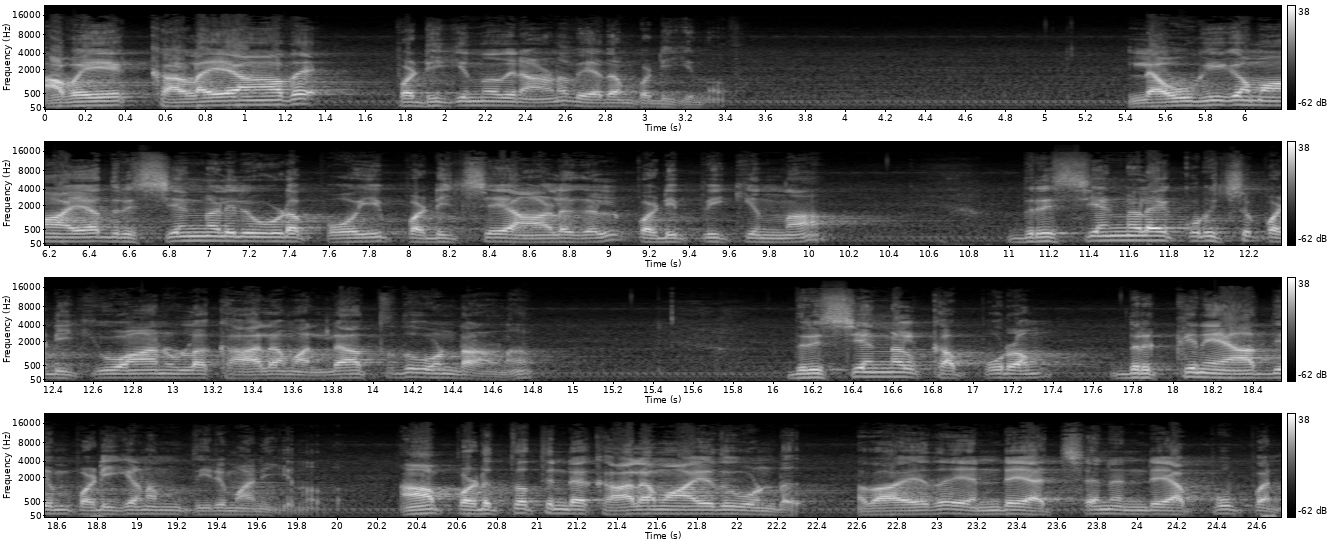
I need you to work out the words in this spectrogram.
അവയെ കളയാതെ പഠിക്കുന്നതിനാണ് വേദം പഠിക്കുന്നത്. ലൗകികമായ ദൃശ്യങ്ങളിലൂടെ പോയി പഠിച്ച ആളുകൾ പഠിപ്പിക്കുന്ന ദൃശ്യങ്ങളെക്കുറിച്ച് പഠിക്കുവാനുള്ള കാലമല്ലാത്തതുകൊണ്ടാണ് ദൃശ്യങ്ങൾക്കപ്പുറം ദൃക്കിനെ ആദ്യം പഠിക്കണം തീരുമാനിക്കുന്നത്. ആ പഠിത്തത്തിന്റെ കാലമായതുകൊണ്ട് അതായത് എന്റെ അച്ഛൻ എന്റെ അപ്പൂപ്പൻ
